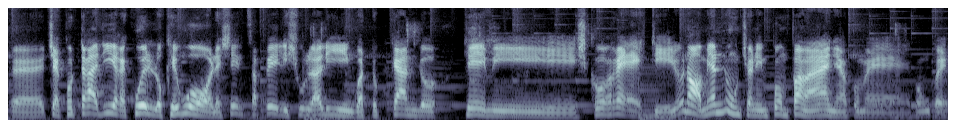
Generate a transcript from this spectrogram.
eh, cioè potrà dire quello che vuole senza peli sulla lingua, toccando temi scorretti. No, mi annunciano in pompa magna come comunque,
